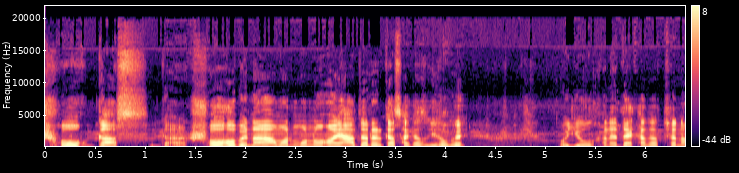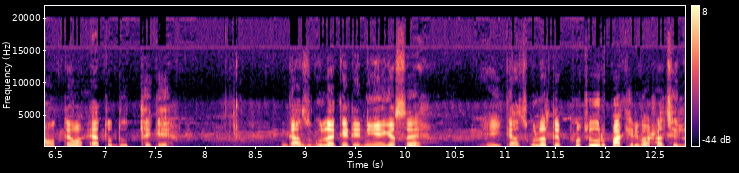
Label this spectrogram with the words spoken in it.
শো গাছ শ হবে না, আমার মনে হয় হাজারের কাছাকাছি হবে। ওই যে ওখানে দেখা যাচ্ছে না হতে এত দূর থেকে। গাছগুলা কেটে নিয়ে গেছে। এই গাছগুলাতে প্রচুর পাখির বাসা ছিল।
